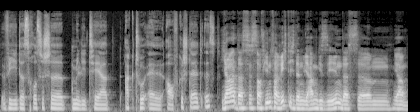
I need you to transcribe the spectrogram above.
wie das russische Militär aktuell aufgestellt ist? Ja, das ist auf jeden Fall richtig, denn wir haben gesehen, dass ähm, ja,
